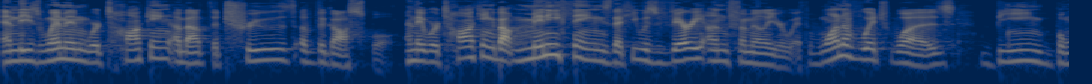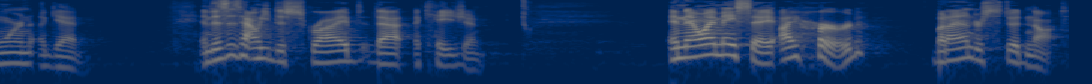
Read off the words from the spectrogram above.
And these women were talking about the truths of the gospel. And they were talking about many things that he was very unfamiliar with, one of which was being born again. And this is how he described that occasion. And now I may say, I heard, but I understood not.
